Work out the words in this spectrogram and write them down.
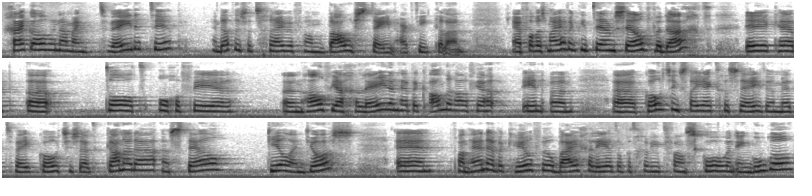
Ga ik over naar mijn tweede tip, en dat is het schrijven van bouwsteenartikelen. En volgens mij heb ik die term zelf bedacht. Ik heb uh, tot ongeveer een half jaar geleden heb ik anderhalf jaar in een uh, coachingstraject gezeten met twee coaches uit Canada, een stel, Jill en Josh. En van hen heb ik heel veel bijgeleerd op het gebied van scoren in Google.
